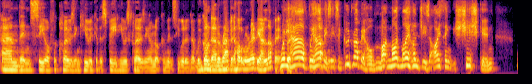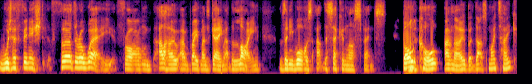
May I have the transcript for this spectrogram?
and then see off a closing Hewick at the speed he was closing, I'm not convinced he would have done. We've gone down a rabbit hole already. I love it. We but, have, we have. It's, it's a good rabbit hole. My, my, my hunch is I think Shishkin would have finished further away from Allaho and Bravemansgame at the line than he was at the second last fence. Bold call, I know, but that's my take.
